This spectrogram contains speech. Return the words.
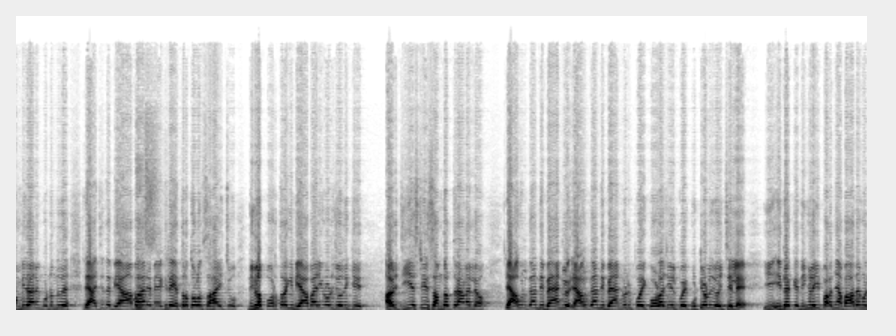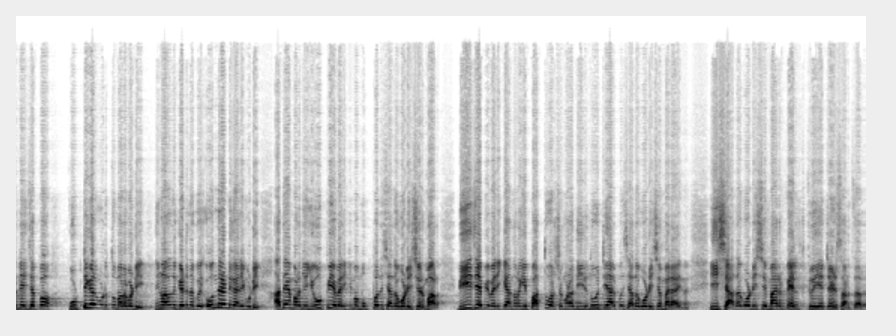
സംവിധാനം കൊണ്ടുവന്നത് രാജ്യത്തെ വ്യാപാര മേഖലയെ എത്രത്തോളം സഹായിച്ചു? നിങ്ങൾ പുറത്തിറങ്ങി വ്യാപാരികളോട് ചോദിക്ക്. അവർ ജി എസ് ടിയിൽ സംതൃപ്തരാണല്ലോ. രാഹുൽ ഗാന്ധി ബാംഗ്ലൂർ രാഹുൽ ഗാന്ധി ബാംഗ്ലൂരിൽ പോയി കോളേജിൽ പോയി കുട്ടികളോട് ചോദിച്ചില്ലേ? ഈ ഇതൊക്കെ നിങ്ങൾ ഈ പറഞ്ഞ വാദം ഉന്നയിച്ചപ്പോൾ കുട്ടികൾ കൊടുത്തു മറുപടി. നിങ്ങൾ അതൊന്ന് കേട്ടു ഒന്ന് രണ്ട് കാര്യം കൂടി. അദ്ദേഹം പറഞ്ഞു യു പി എ ഭരിക്കുമ്പോൾ മുപ്പത് ശതകോടീശ്വരന്മാർ. ബി ജെ പി ഭരിക്കാൻ തുടങ്ങി പത്ത് വർഷം കൂടെ അത് ഇരുന്നൂറ്റി നാൽപ്പത് ശതകോടീശ്വരന്മാരായിരുന്നു. ഈ ശതകോടീശ്വരന്മാർ വെൽത്ത് ക്രിയേറ്റേഴ്സ് ആണ് സാർ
